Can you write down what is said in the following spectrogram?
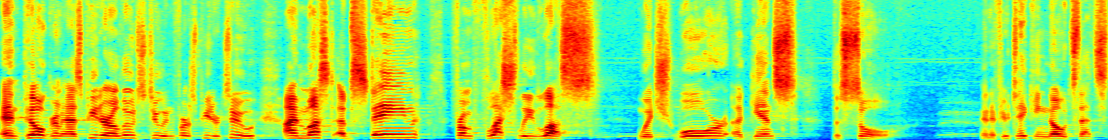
and pilgrim, as Peter alludes to in 1 Peter 2, I must abstain from fleshly lusts which war against the soul. And if you're taking notes, that's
